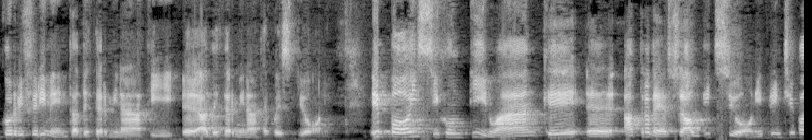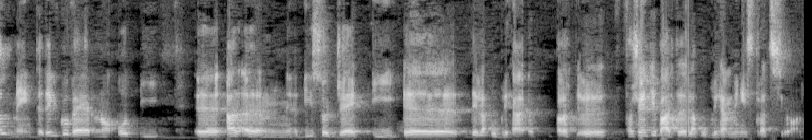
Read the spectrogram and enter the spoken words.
con riferimento a, eh, a determinate questioni. E poi si continua anche eh, attraverso audizioni principalmente del governo o di, eh, ehm, di soggetti eh, pubblica, eh, facenti parte della pubblica amministrazione.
